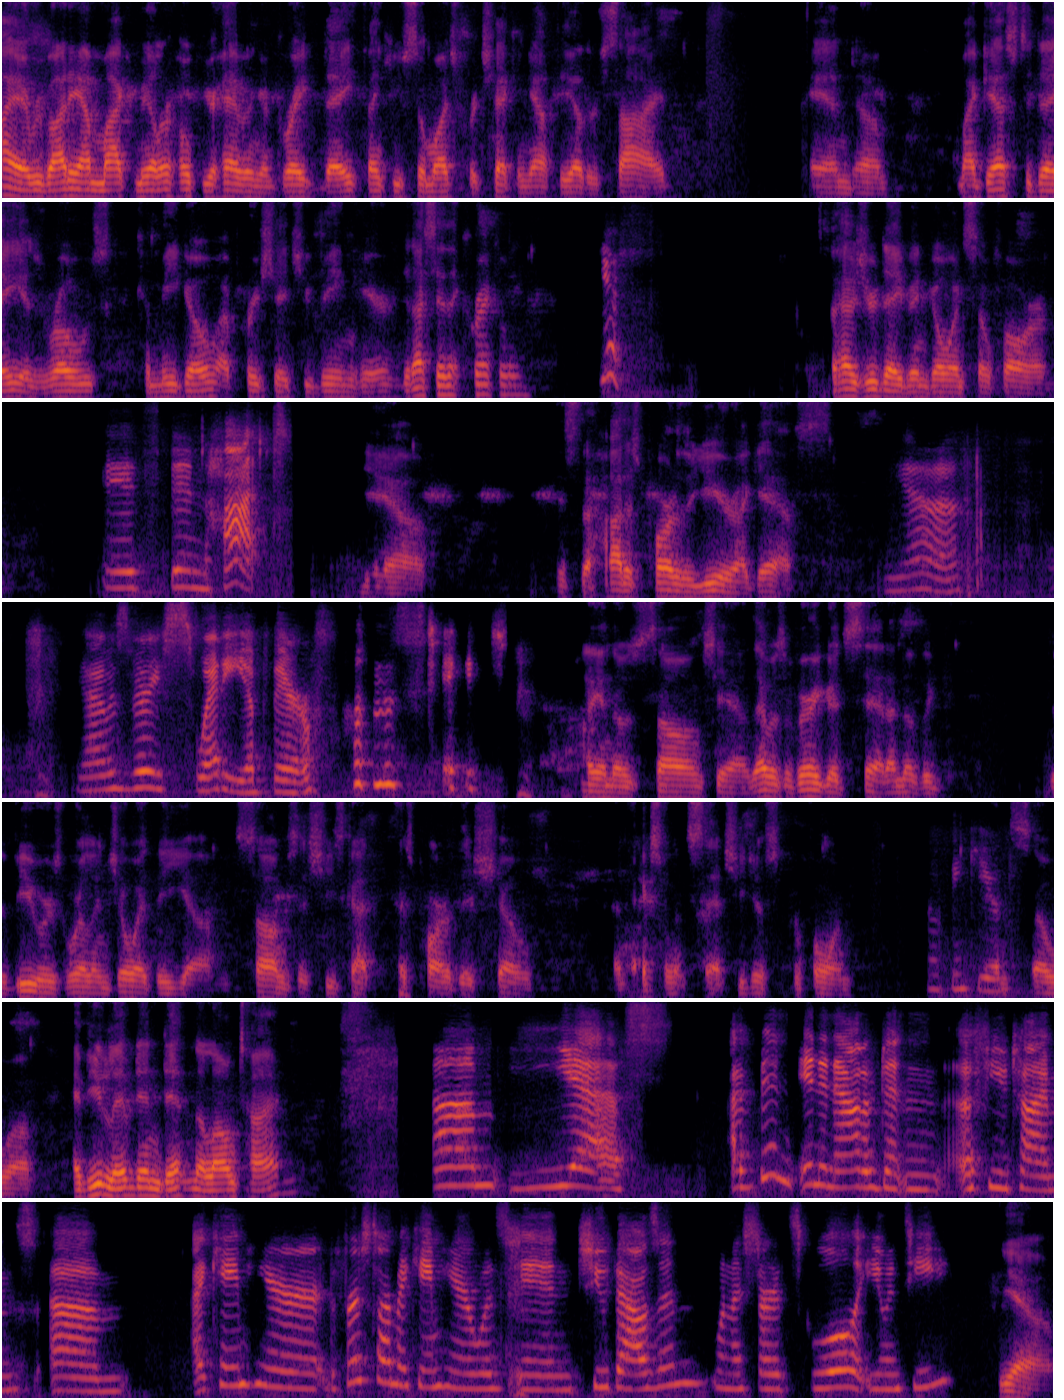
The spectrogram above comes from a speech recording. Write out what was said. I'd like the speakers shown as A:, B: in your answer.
A: Hi, everybody. I'm Mike Miller. Hope you're having a great day. Thank you so much for checking out the other side. And um, my guest today is Rose Kamego. I appreciate you being here. Did I say that correctly?
B: Yes.
A: So, how's your day been going so far?
B: It's been hot.
A: Yeah, it's the hottest part of the year, I guess.
B: Yeah. Yeah, I was very sweaty up there on the stage.
A: Playing those songs, yeah, that was a very good set. I know the the viewers will enjoy the uh, songs that she's got as part of this show. An excellent set she just performed.
B: Oh, thank you.
A: And so, uh, have you lived in Denton a long time?
B: Um, yes. I've been in and out of Denton a few times. Um, I came here, the first time I came here was in 2000 when I started school at UNT.
A: Yeah.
